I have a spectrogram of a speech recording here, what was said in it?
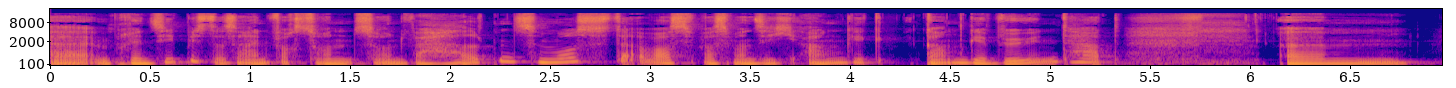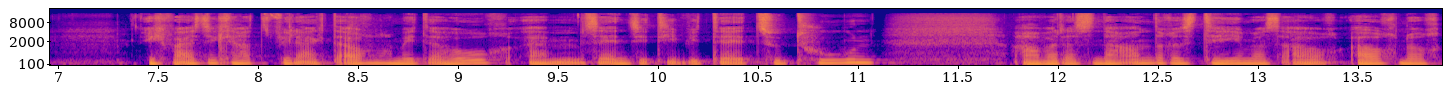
äh, im Prinzip ist das einfach so ein, so ein Verhaltensmuster, was, was man sich ange angewöhnt hat. Ähm, ich weiß nicht, hat vielleicht auch noch mit der Hochsensitivität zu tun, aber das ist ein anderes Thema auch, auch noch.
